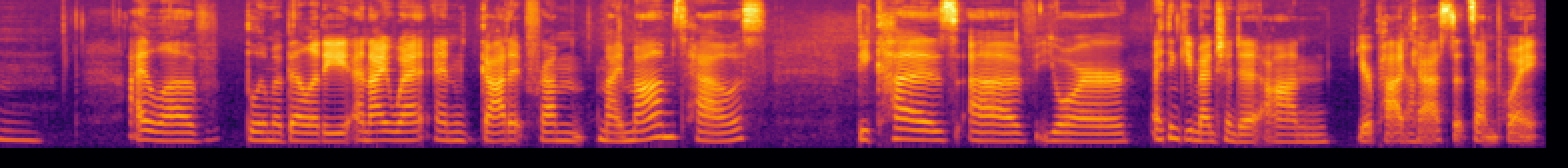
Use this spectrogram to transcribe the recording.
Mm. I love Bloomability, and I went and got it from my mom's house because of your, I think you mentioned it on your podcast yeah. at some point,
